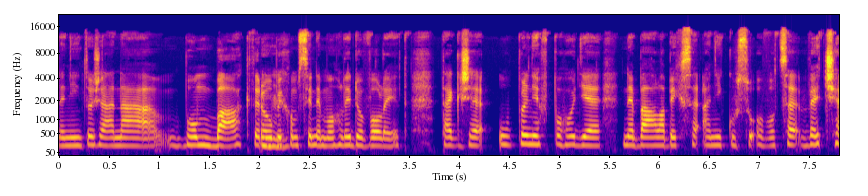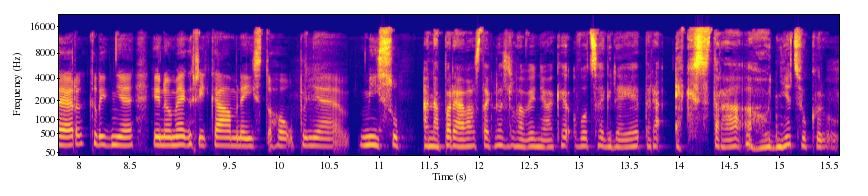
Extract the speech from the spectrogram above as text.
Není to žádná bomba, kterou mm. bychom si nemohli dovolit. Takže úplně v pohodě nebála bych se ani kusu ovoce večer klidně, jenom jak říkám, nejíst toho úplně mísu. A napadá vás takhle z hlavy nějaké ovoce, kde je teda extra a hodně cukru?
